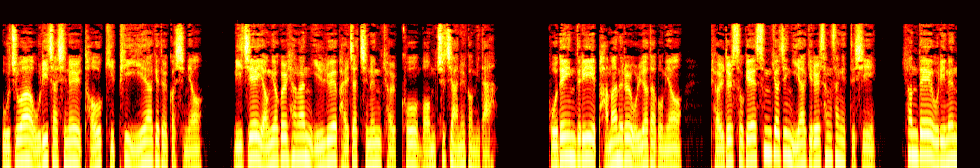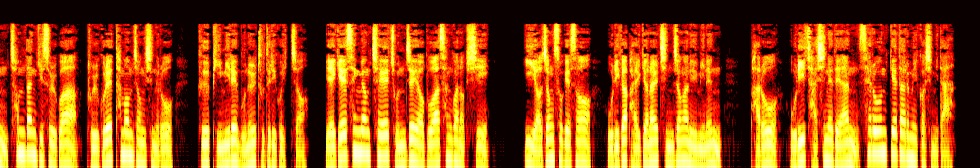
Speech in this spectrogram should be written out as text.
우주와 우리 자신을 더욱 깊이 이해하게 될 것이며 미지의 영역을 향한 인류의 발자취는 결코 멈추지 않을 겁니다. 고대인들이 밤하늘을 올려다보며 별들 속에 숨겨진 이야기를 상상했듯이 현대의 우리는 첨단 기술과 불굴의 탐험 정신으로 그 비밀의 문을 두드리고 있죠. 예계 생명체의 존재 여부와 상관없이 이 여정 속에서 우리가 발견할 진정한 의미는 바로 우리 자신에 대한 새로운 깨달음일 것입니다.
